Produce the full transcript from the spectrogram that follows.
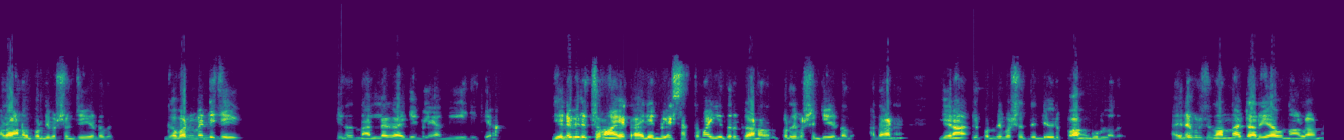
അതാണ് പ്രതിപക്ഷം ചെയ്യേണ്ടത്? ഗവൺമെന്റ് ചെയ്യുന്നത് നല്ല കാര്യങ്ങളെ അംഗീകരിക്കുക ജനവിരുദ്ധമായ കാര്യങ്ങളെ ശക്തമായി എതിർക്കുകയാണ് പ്രതിപക്ഷം ചെയ്യേണ്ടത് അതാണ് ജനാധിപത്യ പ്രതിപക്ഷത്തിന്റെ ഒരു പങ്കുള്ളത്. അതിനെക്കുറിച്ച് നന്നായിട്ട് അറിയാവുന്ന ആളാണ്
